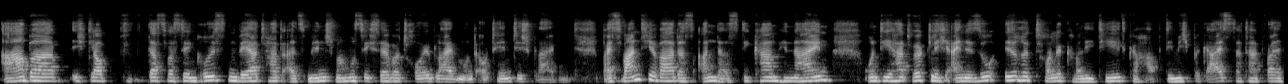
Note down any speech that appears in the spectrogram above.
aber ich glaube, das, was den größten Wert hat als Mensch, man muss sich selber treu bleiben und authentisch bleiben. Bei Swantje war das anders. Die kam hinein und die hat wirklich eine so irre tolle Qualität gehabt, die mich begeistert hat, weil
